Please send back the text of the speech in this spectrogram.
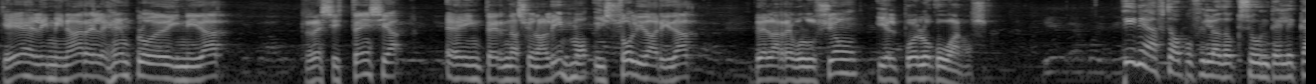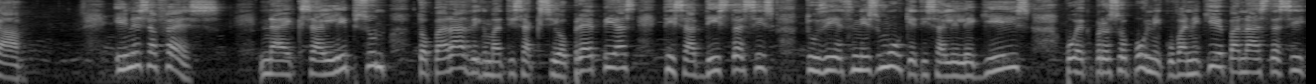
que es eliminar el ejemplo de dignidad, resistencia e internacionalismo y solidaridad de la revolución y el pueblo cubanos. Τι είναι αυτό που φιλοδοξούν τελικά. Είναι σαφές να εξαλείψουν το παράδειγμα της αξιοπρέπειας, της αντίστασης, του διεθνισμού και της αλληλεγγύης που εκπροσωπούν η Κουβανική Επανάσταση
